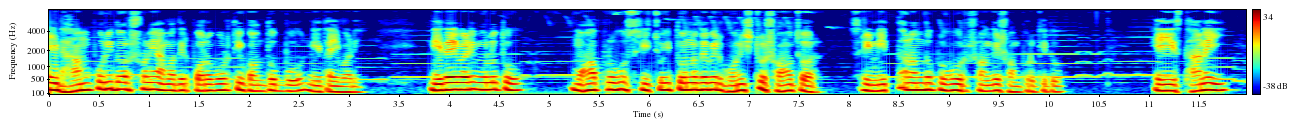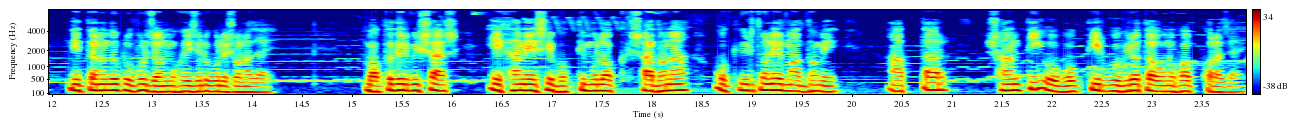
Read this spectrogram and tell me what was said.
এই ধাম পরিদর্শনে আমাদের পরবর্তী গন্তব্য নিতাই বাড়ি নিতাই বাড়ি মূলত মহাপ্রভু শ্রী চৈতন্যদেবের ঘনিষ্ঠ সহচর শ্রী নিত্যানন্দ প্রভুর সঙ্গে সম্পর্কিত। এই স্থানেই নিত্যানন্দ প্রভুর জন্ম হয়েছিল বলে শোনা যায়। ভক্তদের বিশ্বাস, এখানে এসে ভক্তিমূলক সাধনা ও কীর্তনের মাধ্যমে আত্মার শান্তি ও ভক্তির গভীরতা অনুভব করা যায়।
